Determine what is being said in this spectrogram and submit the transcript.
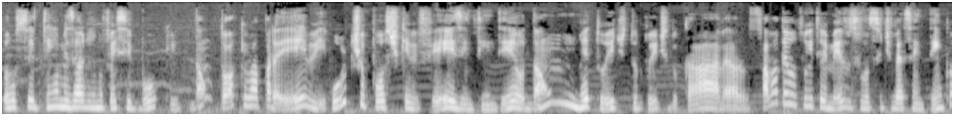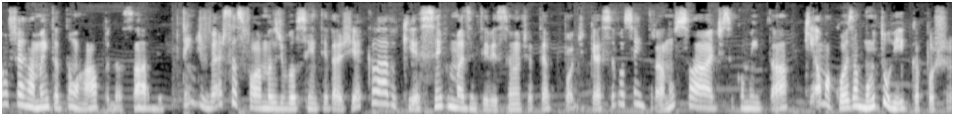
ou você tem amizade no Facebook, dá um toque lá para ele, curte o post que ele fez, entendeu? Dá um retweet do tweet do cara, fala pelo Twitter mesmo se você tiver sem tempo, é uma ferramenta tão rápida, sabe? Tem diversas formas de você interagir. É claro que é sempre mais interessante, até podcast, se você entrar no site, se comentar, que é uma coisa muito rica. Poxa,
